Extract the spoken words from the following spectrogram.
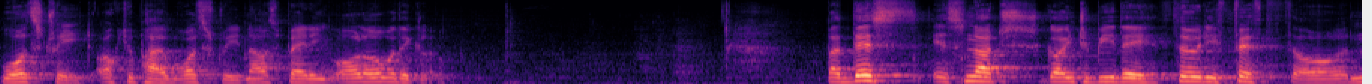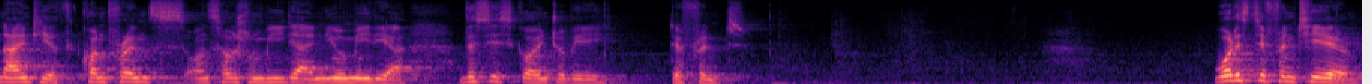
Wall Street, Occupy Wall Street, now spreading all over the globe. But this is not going to be the 35th or 90th conference on social media and new media. This is going to be different. What is different here?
